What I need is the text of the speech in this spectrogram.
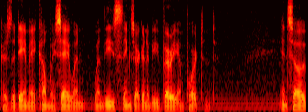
Because the day may come, we say, when, when these things are going to be very important. And so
